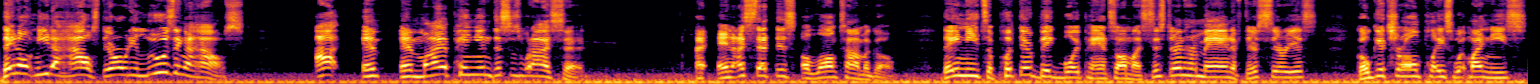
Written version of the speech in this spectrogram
They don't need a house. They're already losing a house. I, in, in my opinion, this is what I said. I, and I said this a long time ago. They need to put their big boy pants on. My sister and her man, if they're serious, go get your own place with my niece.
